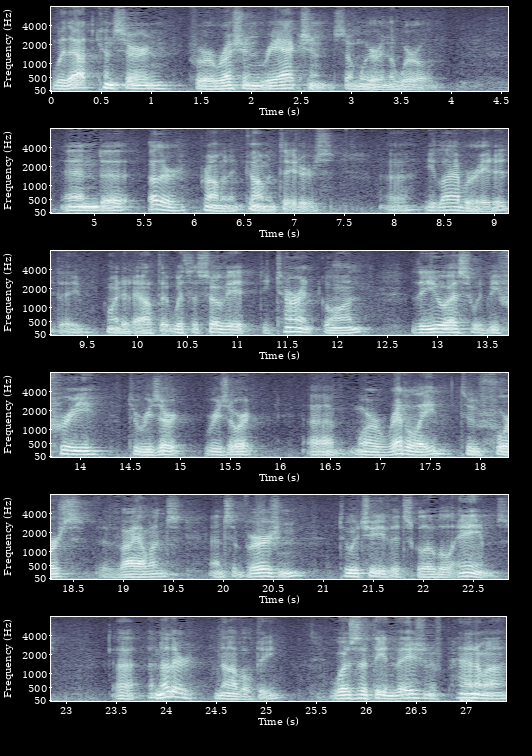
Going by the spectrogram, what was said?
without concern for a Russian reaction somewhere in the world. And other prominent commentators uh, elaborated. They pointed out that with the Soviet deterrent gone, the U.S. would be free to resort, resort uh, more readily to force, violence, and subversion to achieve its global aims. Uh, another novelty was that the invasion of Panama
